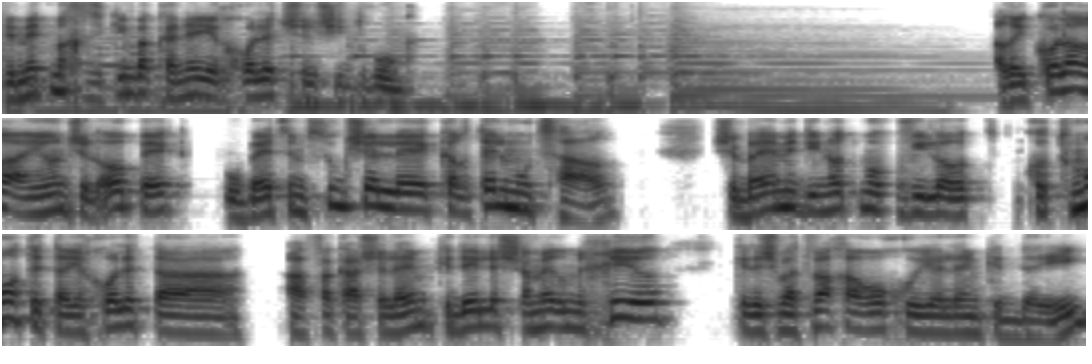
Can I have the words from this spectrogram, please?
באמת מחזיקים בקנה יכולת של שדרוג. הרי כל הרעיון של אופק הוא בעצם סוג של אה, קרטל מוצהר, שבהם מדינות מובילות קוטמות את היכולת ההפקה שלהם כדי לשמר מחיר, כדי שבטווח הארוך הוא יהיה להם כדאי,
